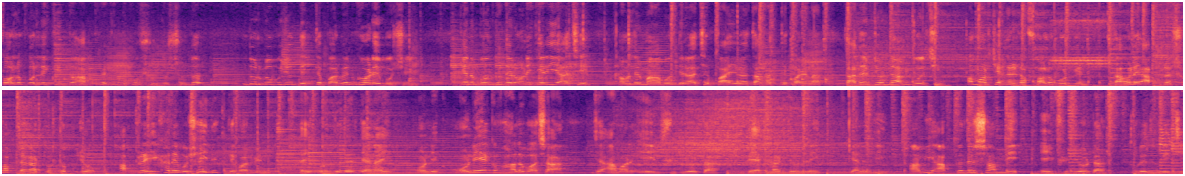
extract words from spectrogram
ফলো করলে কিন্তু আপনারা কিন্তু খুব সুন্দর সুন্দর দুর্গাপুজো দেখতে পারবেন ঘরে বসে। কেন বন্ধুদের অনেকেরই আছে, আমাদের মা বোনদের আছে, পায়ে ব্যথা, হাঁটতে পারে না, তাদের জন্য আমি বলছি আমার চ্যানেলটা ফলো করবেন, তাহলে আপনারা সব জায়গার দুর্গাপুজো আপনারা এখানে বসেই দেখতে পারবেন। তাই বন্ধুদের জানাই অনেক অনেক ভালোবাসা। যে আমার এই ভিডিওটা দেখার জন্যে কেন কি আমি আপনাদের সামনে এই ভিডিওটা তুলে ধরেছি।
